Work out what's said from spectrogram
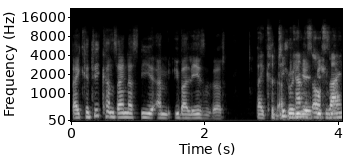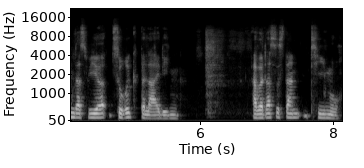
Bei Kritik kann es sein, dass die ähm, überlesen wird. Bei Kritik kann es auch mal- sein, dass wir zurückbeleidigen. Aber das ist dann Timo.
